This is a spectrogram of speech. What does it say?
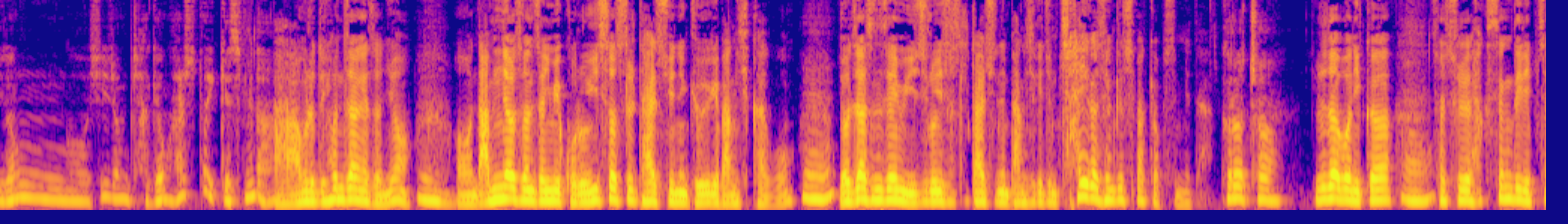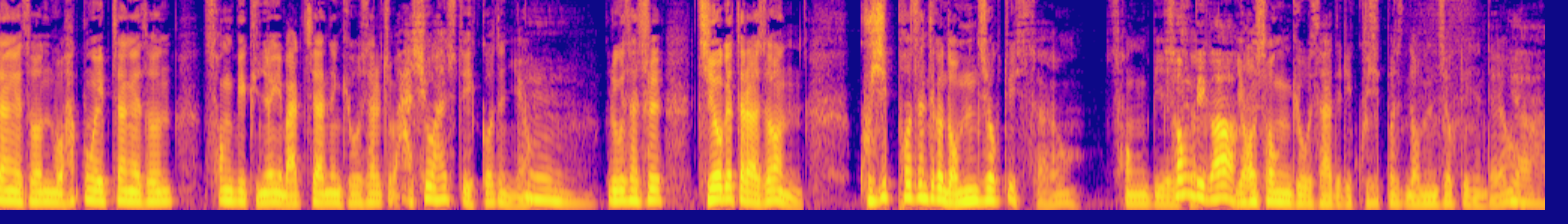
이런 것이 좀 작용할 수도 있겠습니다. 아, 아무래도 현장에서는요. 음. 어, 남녀 선생님이 고루 있었을 때 할 수 있는 교육의 방식하고 음. 여자 선생님 위주로 있었을 때 할 수 있는 방식에 좀 차이가 생길 수밖에 없습니다. 그렇죠. 이러다 보니까 어. 사실 학생들 입장에선 뭐 학부모 입장에선 성비 균형이 맞지 않는 교사를 좀 아쉬워할 수도 있거든요. 음. 그리고 사실 지역에 따라선 90%가 넘는 지역도 있어요. 성비에서 성비가? 여성 교사들이 90% 넘는 지역도 있는데요. 야.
